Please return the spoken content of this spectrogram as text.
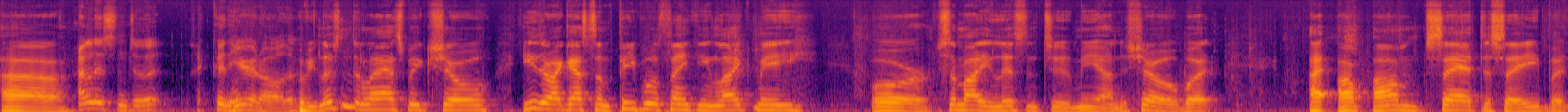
uh, I listened to it. I couldn't hear it all. if you listened to last week's show, either I got some people thinking like me, or somebody listened to me on the show. But I, I'm, I'm sad to say, but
